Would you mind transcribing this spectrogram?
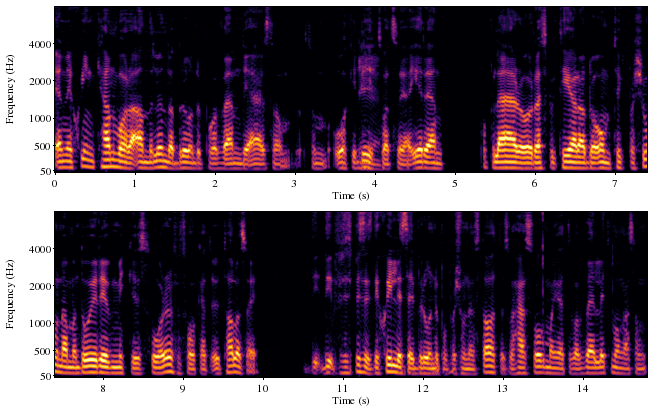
energin kan vara annorlunda beroende på vem det är som, som åker dit Yeah. så att säga. Är det en populär och respekterad och omtyckt person, men då är det mycket svårare för folk att uttala sig. Det, det, precis, det skiljer sig beroende på personens status och här såg man ju att det var väldigt många som,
